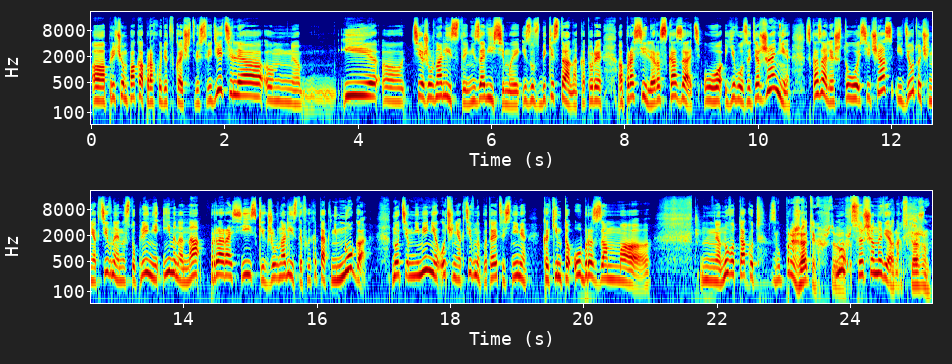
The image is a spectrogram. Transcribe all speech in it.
причем пока проходит в качестве свидетеля. Эм, и э, те журналисты независимые из Узбекистана, которые э, просили рассказать о его задержании, сказали, что сейчас идет очень активное наступление именно на пророссийских журналистов. Их и так немного, но тем не менее очень активно пытаются с ними каким-то образом э, ну, вот так вот. Ну, прижать их, что Ну, совершенно верно. Скажем.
